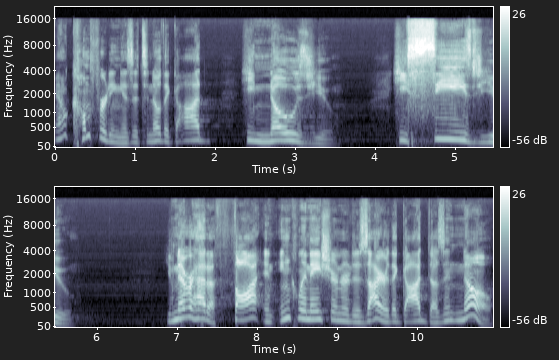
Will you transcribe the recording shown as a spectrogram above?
how comforting is it to know that God, He knows you, He sees you. You've never had a thought, an inclination, or desire that God doesn't know.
